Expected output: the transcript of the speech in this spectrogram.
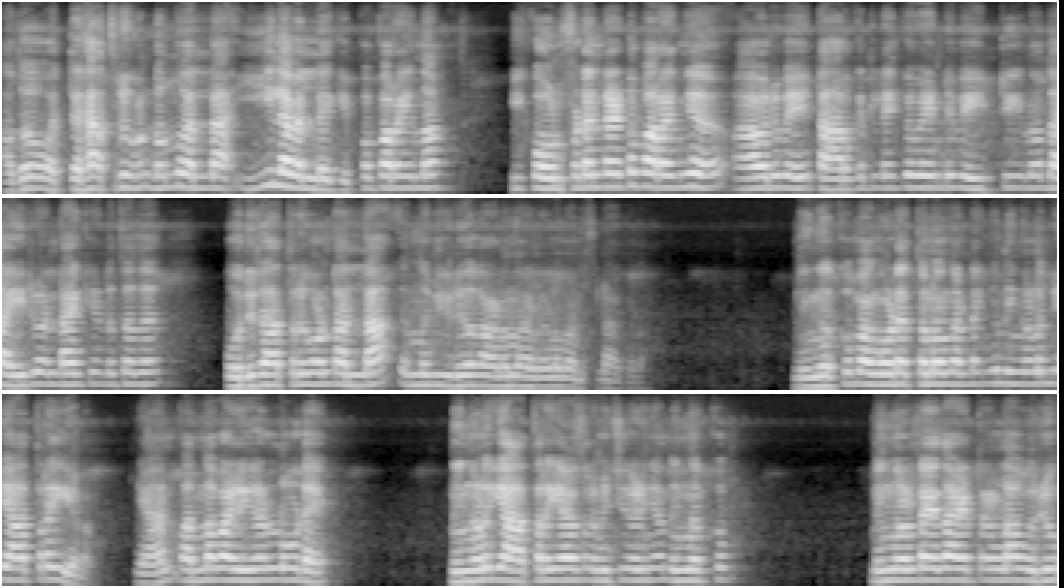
അത് ഒറ്റ രാത്രി കൊണ്ടൊന്നും അല്ല ഈ ലെവലിലേക്ക് ഇപ്പോൾ പറയുന്ന ഈ കോൺഫിഡന്റ് ആയിട്ട് പറഞ്ഞ് ആ ഒരു ടാർഗറ്റിലേക്ക് വേണ്ടി വെയിറ്റ് ചെയ്യുന്ന ധൈര്യം ഉണ്ടാക്കിയെടുത്തത് ഒരു രാത്രി കൊണ്ടല്ല എന്ന് വീഡിയോ കാണുന്ന ആളുകൾ മനസ്സിലാക്കണം. നിങ്ങൾക്കും അങ്ങോട്ട് എത്തണമെന്നുണ്ടെങ്കിൽ നിങ്ങളും യാത്ര ചെയ്യണം. ഞാൻ വന്ന വഴികളിലൂടെ നിങ്ങൾ യാത്ര ചെയ്യാൻ ശ്രമിച്ചു കഴിഞ്ഞാൽ നിങ്ങൾക്കും നിങ്ങളുടേതായിട്ടുള്ള ഒരു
